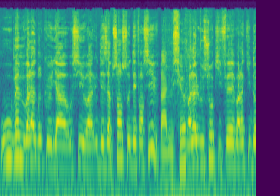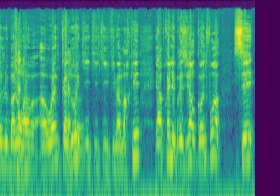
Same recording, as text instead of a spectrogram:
où même, voilà, donc, euh, il y a aussi des absences défensives. Bah Lucio. Voilà, Lucio qui fait, voilà, qui donne le ballon à, à Owen, cadeau, Cadeau. et qui, qui, qui, qui va marquer. Et après, les Brésiliens, encore une fois, c'est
